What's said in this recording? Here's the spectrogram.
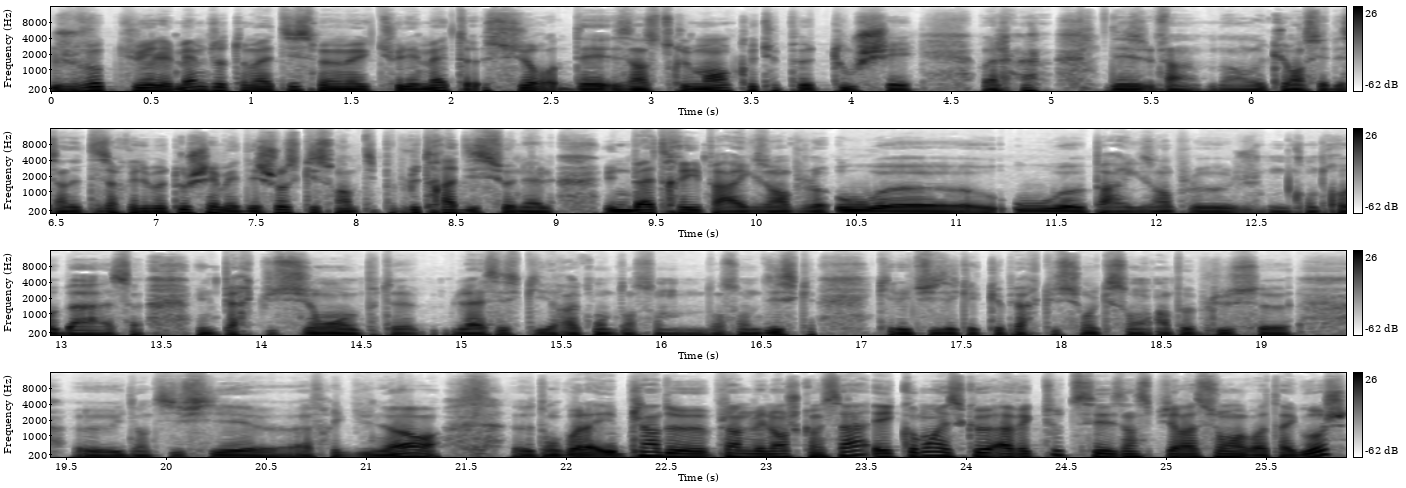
Je veux que tu aies les mêmes automatismes, mais que tu les mettes sur des instruments que tu peux toucher. Enfin en l'occurrence il y a des synthétiseurs que tu peux toucher, mais des choses qui sont un petit peu plus traditionnelles. Une batterie par exemple, ou ou par exemple une contrebasse, une percussion. peut-être- Là c'est ce qu'il raconte dans son dans son disque qu'il a utilisé quelques percussions qui sont un peu plus euh, euh, identifiées euh, Afrique du Nord. Donc voilà, et plein de plein de mélanges comme ça. Et comment est-ce que avec toutes ces inspirations à droite à gauche,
